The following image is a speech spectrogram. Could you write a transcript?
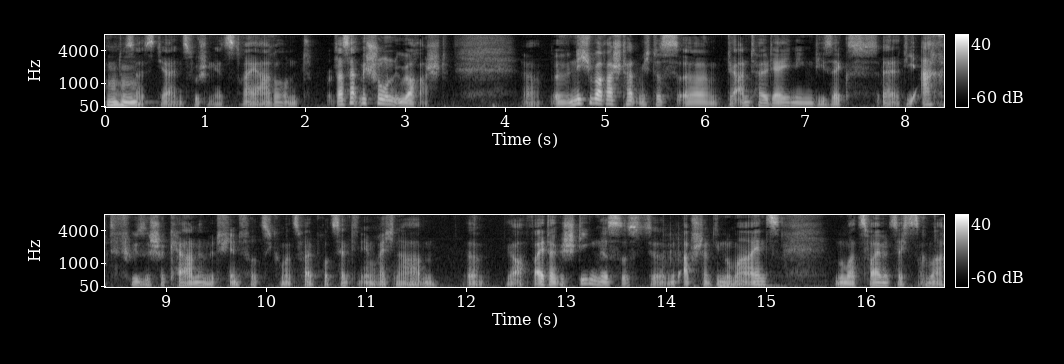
Mhm. Das heißt ja inzwischen jetzt drei Jahre und das hat mich schon überrascht. Ja, äh, nicht überrascht hat mich das äh, der Anteil derjenigen, die sechs, äh, die acht physische Kerne mit 44,2 Prozent in ihrem Rechner haben, äh, ja weiter gestiegen ist. Das ist äh, mit Abstand die Nummer eins. Nummer zwei mit 16,8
